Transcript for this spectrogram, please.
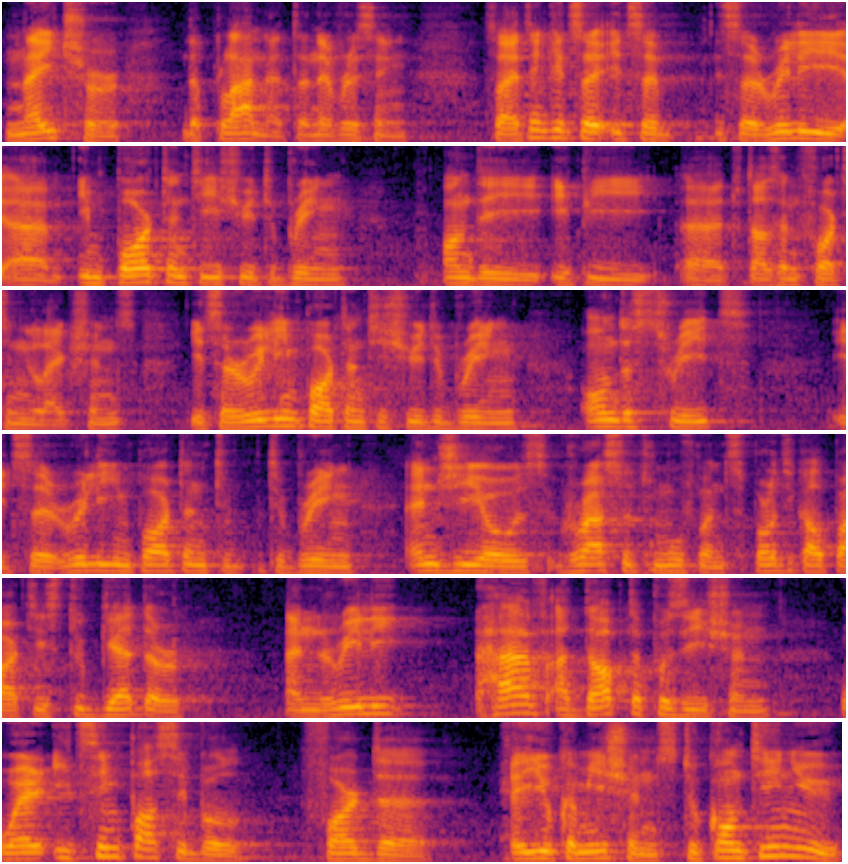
nature, the planet, and everything. So I think it's a, it's a, it's a really uh, important issue to bring on the EP uh, 2014 elections. It's a really important issue to bring on the street. It's uh, really important to, to bring NGOs, grassroots movements, political parties together and really have adopt a position where it's impossible for the EU commissions to continue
